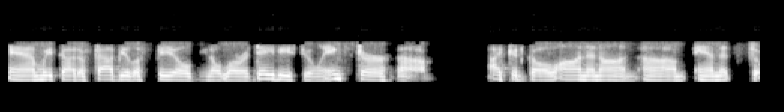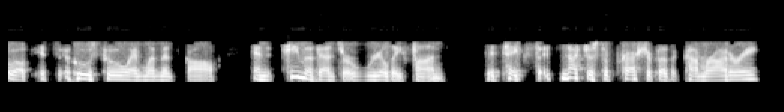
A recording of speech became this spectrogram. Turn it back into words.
and we've got a fabulous field. You know, Laura Davies, Juli Inkster. Um, I could go on and on. Um, and it's well, it's who's who in women's golf, and the team events are really fun. It takes it's not just the pressure, but the camaraderie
